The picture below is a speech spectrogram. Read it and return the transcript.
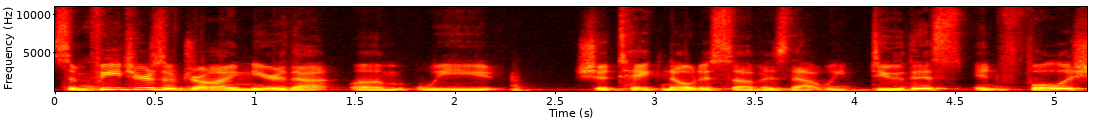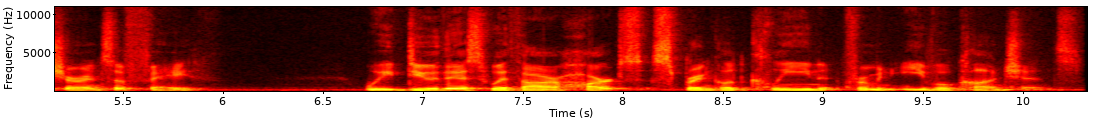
Some features of drawing near that um, we should take notice of is that we do this in full assurance of faith. We do this with our hearts sprinkled clean from an evil conscience.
